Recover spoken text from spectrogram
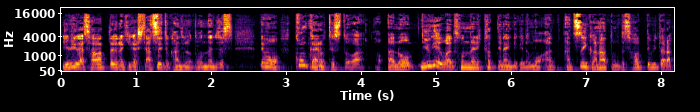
指が触ったような気がして熱いと感じるのと同じです。でも、今回のテストは、あの、湯気はそんなに立ってないんだけども、あ熱いかなと思って触ってみたら、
